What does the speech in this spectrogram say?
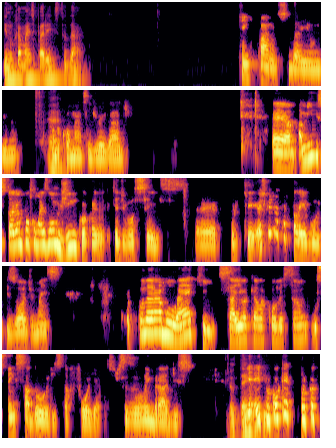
E nunca mais parei de estudar. Quem que para de estudar Jung, né? Quando é. começa de verdade. É, a minha história é um pouco mais longínqua que a de vocês, é, porque eu acho que eu já até falei em algum episódio, mas quando eu era moleque, saiu aquela coleção Os Pensadores da Folha. Vocês precisam lembrar disso. Eu tenho. E aí, por qualquer, por,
